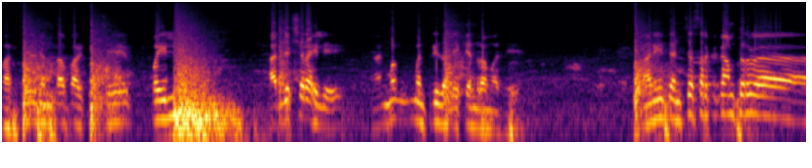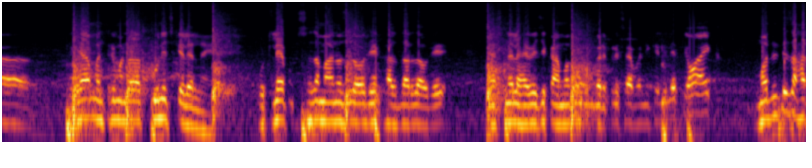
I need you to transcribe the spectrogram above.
भारतीय जनता पार्टीचे पहिले अध्यक्ष राहिले आणि मग मंत्री झाले केंद्रामध्ये. आणि त्यांच्यासारखं काम तर ह्या मंत्रिमंडळात कुणीच केलेलं नाही. कुठल्या पक्षाचा माणूस जाऊ दे खासदार जाऊ दे नॅशनल हायवेची कामं गडकरी साहेबांनी केलेली आहेत किंवा एक मदतीचा हात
